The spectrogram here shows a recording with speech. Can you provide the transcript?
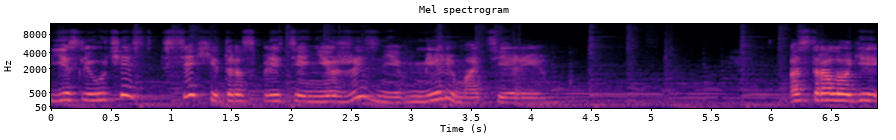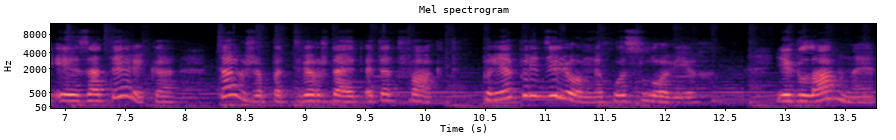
если учесть все хитросплетения жизни в мире материи. Астрология и эзотерика также подтверждают этот факт при определенных условиях. И главное,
